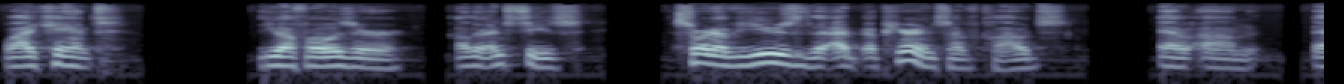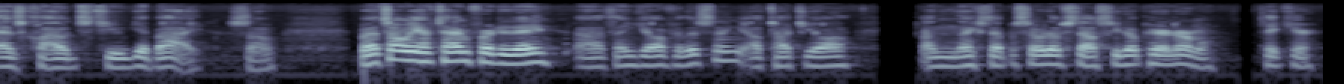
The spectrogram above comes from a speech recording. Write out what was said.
why can't UFOs or other entities sort of use the appearance of clouds uh, um, as clouds to get by? So, but that's all we have time for today. Uh, thank you all for listening. I'll talk to you all on the next episode of Salsido Paranormal. Take care.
